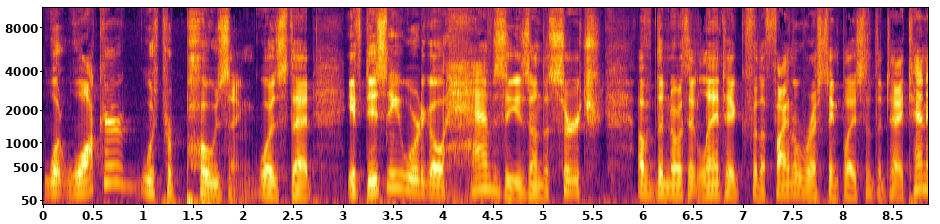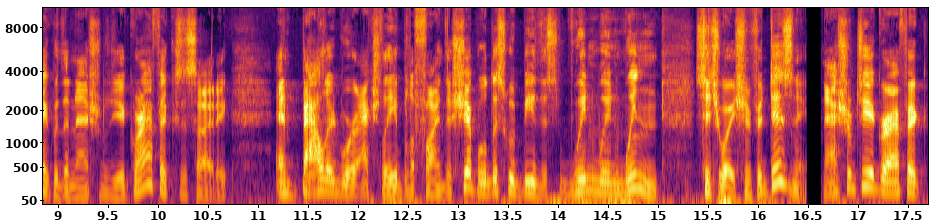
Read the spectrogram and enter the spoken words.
What Walker was proposing was that if Disney were to go halvesies on the search of the North Atlantic for the final resting place of the Titanic with the National Geographic Society, and Ballard were actually able to find the ship, well, this would be this win win win situation for Disney. National Geographic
